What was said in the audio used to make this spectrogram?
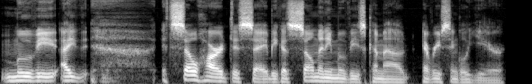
movie I it's so hard to say because so many movies come out every single year.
